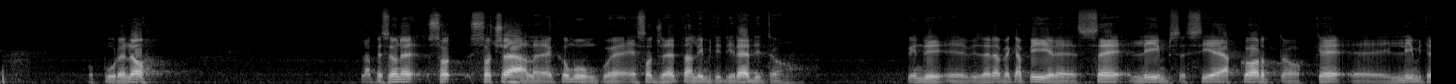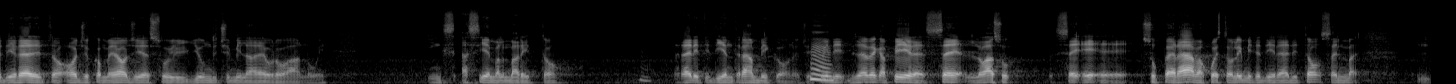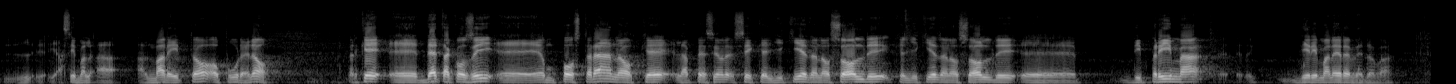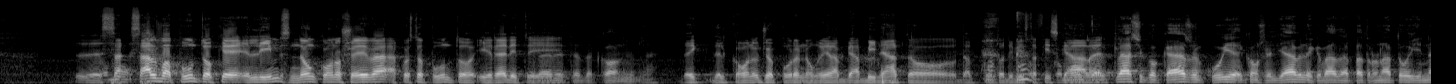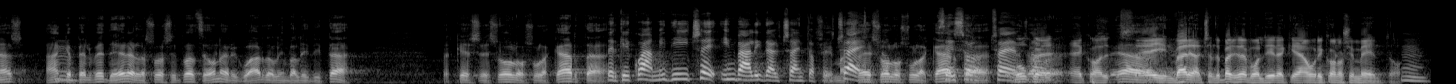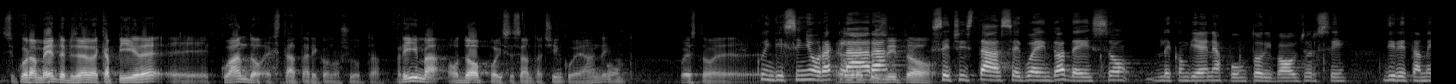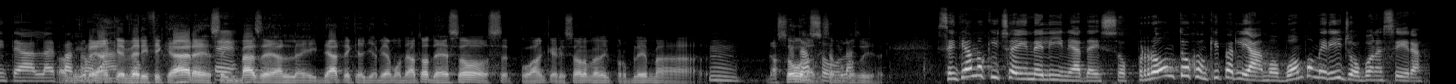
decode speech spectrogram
oppure no. La pensione so sociale comunque è soggetta a limiti di reddito, quindi eh, bisognerebbe capire se l'Inps si è accorto che eh, il limite di reddito oggi come oggi è sugli 11.000 euro annui in, assieme al marito, redditi di entrambi i coniugi. Mm. Quindi bisogna capire se, su, se eh, superava questo limite di reddito il, assieme al, a, al, marito oppure no. Perché eh, detta così eh, è un po' strano che la pensione, sì, che gli chiedano soldi, che gli chiedano soldi eh, di prima di rimanere vedova. Eh, salvo appunto che l'Inps non conosceva a questo punto i redditi, redditi del coniuge. dei, del coniuge oppure non era abbinato dal punto di vista fiscale. Comunque è il classico caso in cui è consigliabile che vada al patronato INAS anche per vedere la sua situazione riguardo all'invalidità. Perché se solo sulla carta... Perché qua mi dice invalida al 100%. Sì, ma se è solo sulla carta... so- certo. Comunque, ecco, se ha- se è invalida al 100% vuol dire che ha un riconoscimento. Mm. Sicuramente bisogna capire eh, quando è stata riconosciuta, prima o dopo i 65 anni. Questo è... Quindi signora Clara, requisito- se ci sta seguendo adesso, le conviene appunto rivolgersi direttamente al patronato. Oppure anche verificare se Eh. in base ai dati che gli abbiamo dato adesso se può anche risolvere il problema da sola, da diciamo sola. così. Sentiamo chi c'è in linea adesso. Pronto? Con chi parliamo? Buon pomeriggio o buonasera?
